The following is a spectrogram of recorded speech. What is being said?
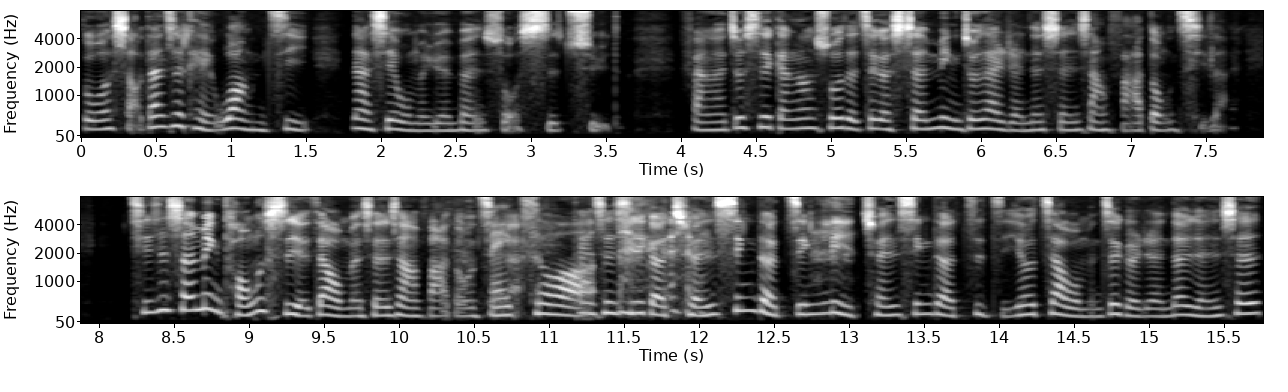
多少，但是可以忘记那些我们原本所失去的，反而就是刚刚说的这个生命就在人的身上发动起来。其实生命同时也在我们身上发动起来，没错。但是是一个全新的经历，全新的自己，又叫我们这个人的人生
